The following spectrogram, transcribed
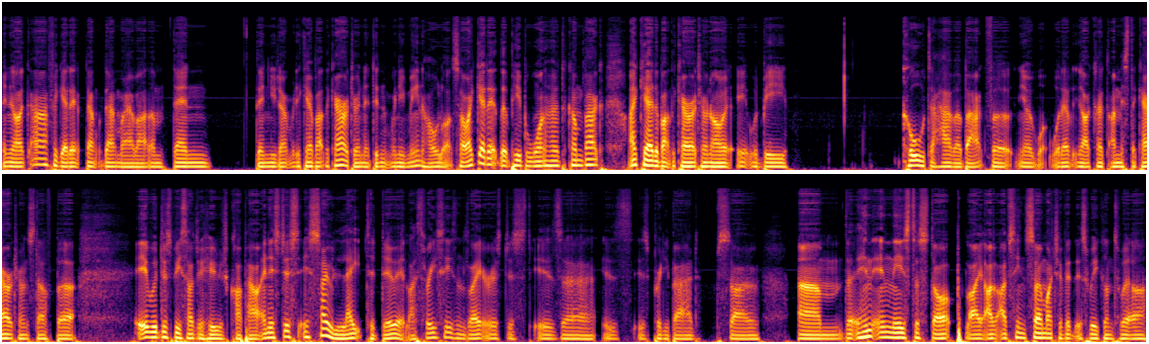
and you're like, ah, forget it, don't don't worry about them, then then you don't really care about the character, and it didn't really mean a whole lot. So I get it that people want her to come back. I cared about the character, and I, it would be cool to have her back for you know whatever. Like I, I missed the character and stuff, but it would just be such a huge cop out, and it's just it's so late to do it. Like three seasons later is just is uh is is pretty bad. So um, the hinting needs to stop. Like I've I've seen so much of it this week on Twitter.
